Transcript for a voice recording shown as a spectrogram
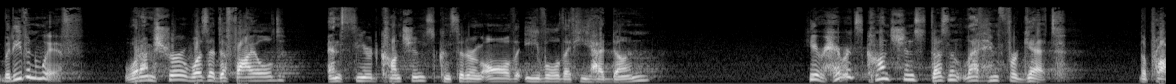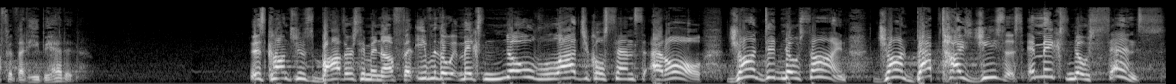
But even with what I'm sure was a defiled and seared conscience, considering all the evil that he had done, here, Herod's conscience doesn't let him forget the prophet that he beheaded. His conscience bothers him enough that even though it makes no logical sense at all, John did no sign. John baptized Jesus. It makes no sense.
